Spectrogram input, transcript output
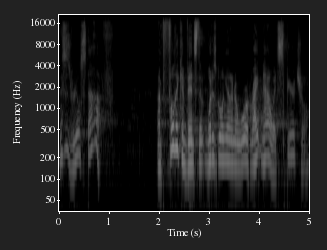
This is real stuff. I'm fully convinced that what is going on in our world right now, it's spiritual.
